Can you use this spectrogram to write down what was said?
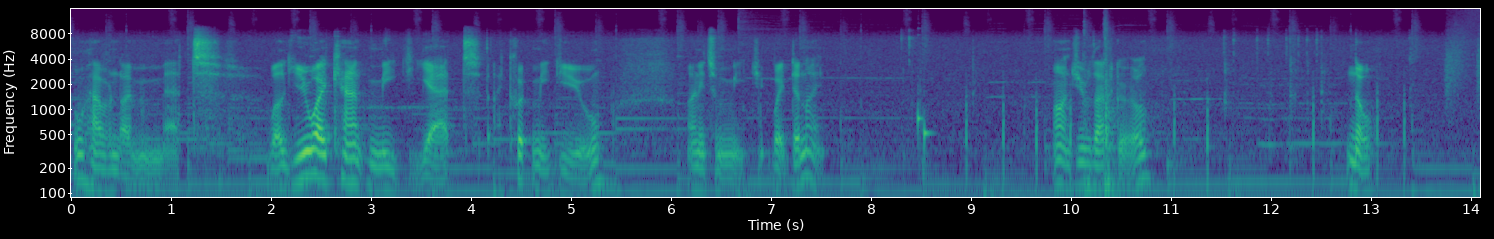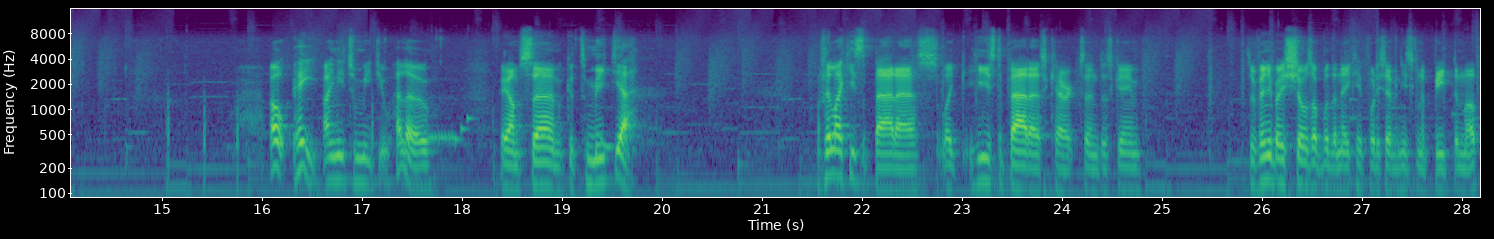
Who haven't I met? Well, you I can't meet yet. I could meet you. I need to meet you. Wait, didn't I? Aren't you that girl? No, Oh, hey, I need to meet you. Hello. Hey, I'm Sam. Good to meet ya. I feel like he's a badass. Like, he's the badass character in this game. So if anybody shows up with an AK-47, he's gonna beat them up.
